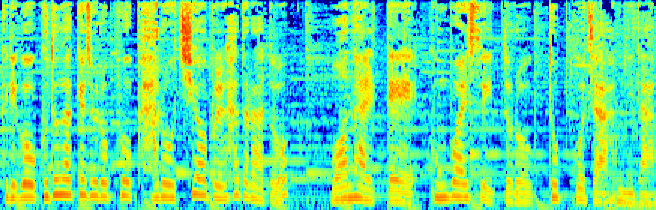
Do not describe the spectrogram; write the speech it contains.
그리고 고등학교 졸업 후 바로 취업을 하더라도 원할 때 공부할 수 있도록 돕고자 합니다.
